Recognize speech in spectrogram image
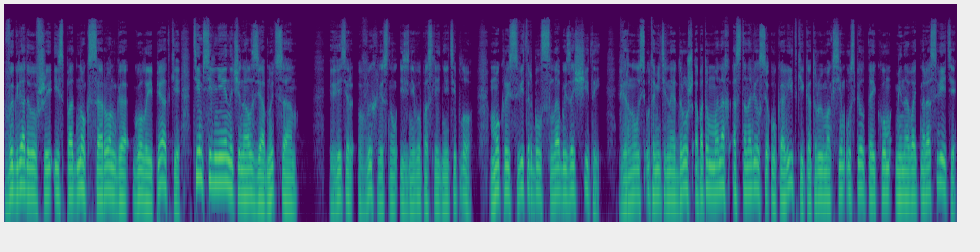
выглядывавшие из-под ног саронга голые пятки, тем сильнее начинал зябнуть сам. Ветер выхлестнул из него последнее тепло. Мокрый свитер был слабой защитой. Вернулась утомительная дрожь, а потом монах остановился у калитки, которую Максим успел тайком миновать на рассвете,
